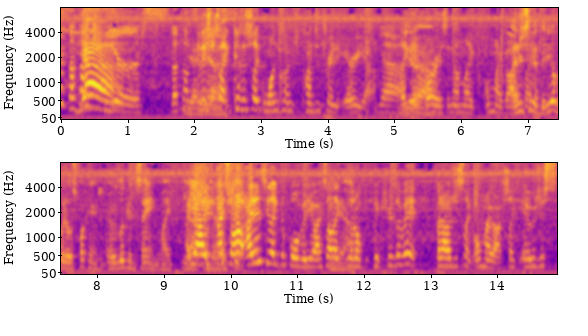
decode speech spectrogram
is. That's sounds Yeah. fierce. That sounds Yeah, And it's yeah. just like because it's like one con- concentrated area. Yeah. Like Yeah. it bursts, and I'm like, oh my god. I didn't see the video, but it was fucking. It would look insane. Like uh, Yeah, was I, like, I saw. shit. I didn't see like the full video. I saw like Yeah. little pictures of it, but I was just like, oh my gosh, like it was just,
